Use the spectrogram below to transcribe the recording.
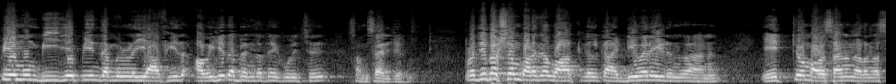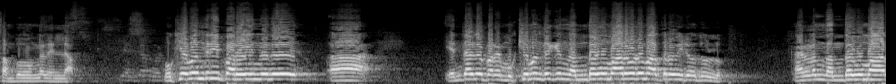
പി എമ്മും ബി ജെ പിയും തമ്മിലുള്ള ഈ അവിഹിത ബന്ധത്തെക്കുറിച്ച് സംസാരിച്ചിരുന്നു. പ്രതിപക്ഷം പറഞ്ഞ വാക്കുകൾക്ക് അടിവരയിടുന്നതാണ് ഏറ്റവും അവസാനം നടന്ന സംഭവങ്ങളെല്ലാം. മുഖ്യമന്ത്രി പറയുന്നത് എന്താണ് പറയുക? മുഖ്യമന്ത്രിക്ക് നന്ദകുമാറിനോട് മാത്രമേ വിരോധമുള്ളൂ. കാരണം നന്ദകുമാർ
